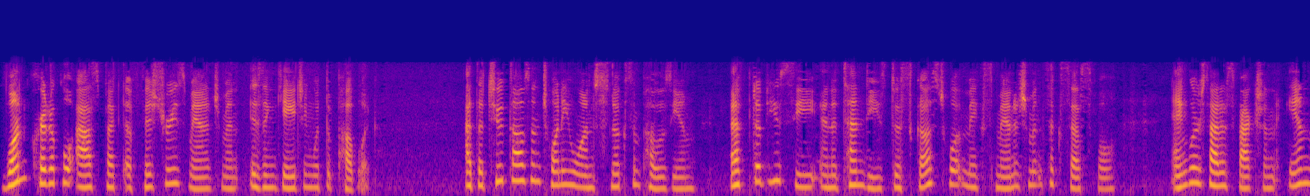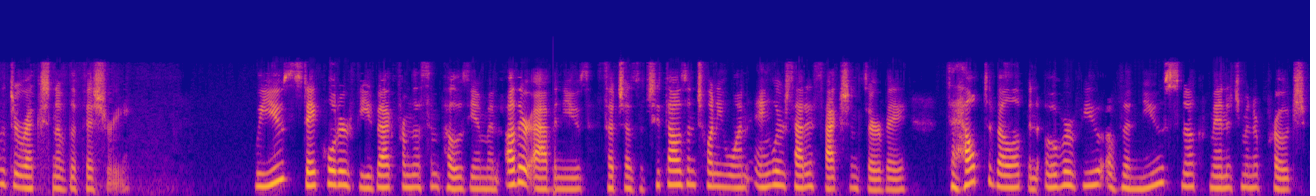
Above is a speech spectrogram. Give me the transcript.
One critical aspect of fisheries management is engaging with the public, at the 2021 Snook Symposium, FWC and attendees discussed what makes management successful, angler satisfaction, and the direction of the fishery. We used stakeholder feedback from the symposium and other avenues, such as the 2021 Angler Satisfaction Survey, to help develop an overview of the new snook management approach,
